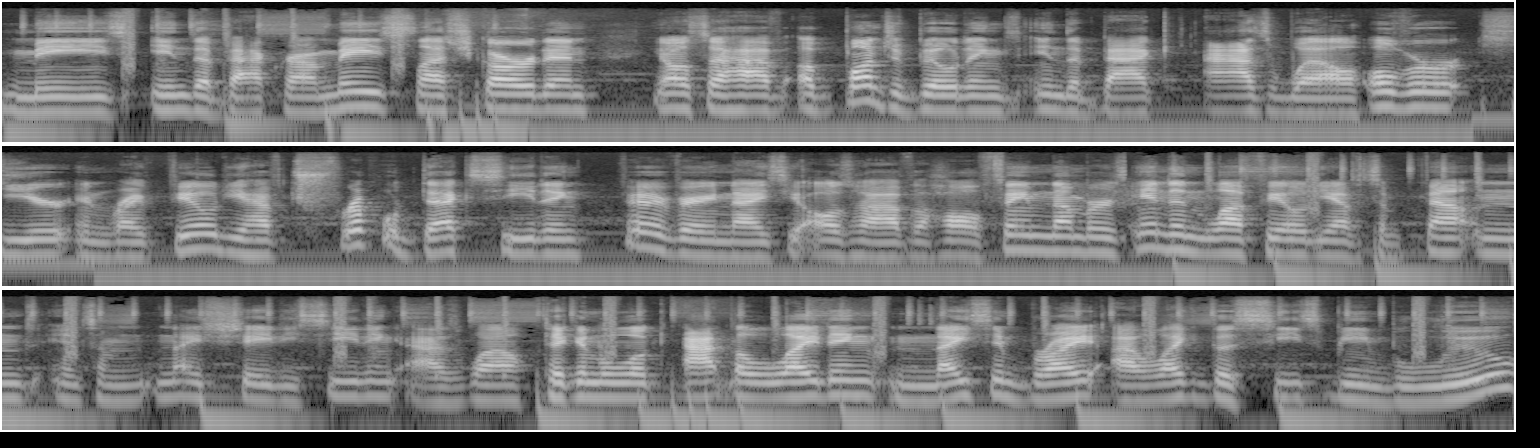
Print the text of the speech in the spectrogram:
maze in the background. Maze slash garden. You also have a bunch of buildings in the back as well. Over here in right field, you have triple deck seating. Very, very nice. You also have the Hall of Fame numbers. And in left field, you have some fountains and some nice shady seating as well. Taking a look at the lighting, nice and bright. I like the seats being blue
